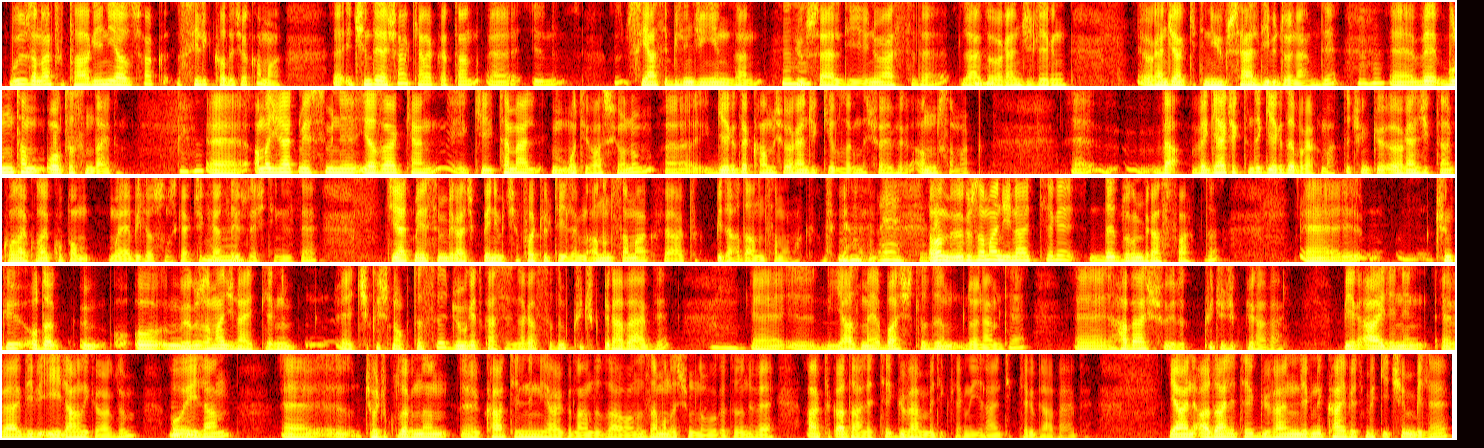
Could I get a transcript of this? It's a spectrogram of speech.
Bu yüzden artık tarihini yazacak silik kalacak ama e, içinde yaşarken hakikaten e, e, siyasi bilincin yeniden hı hı. yükseldiği, üniversitelerde hı hı. öğrencilerin öğrenci hareketinin yükseldiği bir dönemdi. Hı hı. E, ve bunun tam ortasındaydım. Hı hı. E, ama cinayet mevsimini yazarken ki temel motivasyonum e, geride kalmış öğrencilik yıllarında şöyle bir anımsamak. E, ve, ve gerçekten de geride bırakmaktı. Çünkü öğrencilikten kolay kolay kopamayabiliyorsunuz gerçek hayatla yüzleştiğinizde. cinayet mevsimi birazcık benim için fakülte yıllarını anımsamak ve artık bir daha da anımsamamak. Yani. evet, Ama Mürü Zaman cinayetleri de durum biraz farklı. E, çünkü o da o, Mürü Zaman cinayetlerinin e, çıkış noktası Cumhuriyet Gazetesi'nde rastladığım küçük bir haberdi. Hmm. E, yazmaya başladığım dönemde e, haber şuydu, küçücük bir haber. Bir ailenin e, verdiği bir ilanı gördüm. O hmm. ilan e, çocuklarının e, katilinin yargılandığı davanın zaman aşımına uğradığını ve artık adalete güvenmediklerini ilan ettikleri bir haberdi. Yani adalete güvenlerini kaybetmek için bile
